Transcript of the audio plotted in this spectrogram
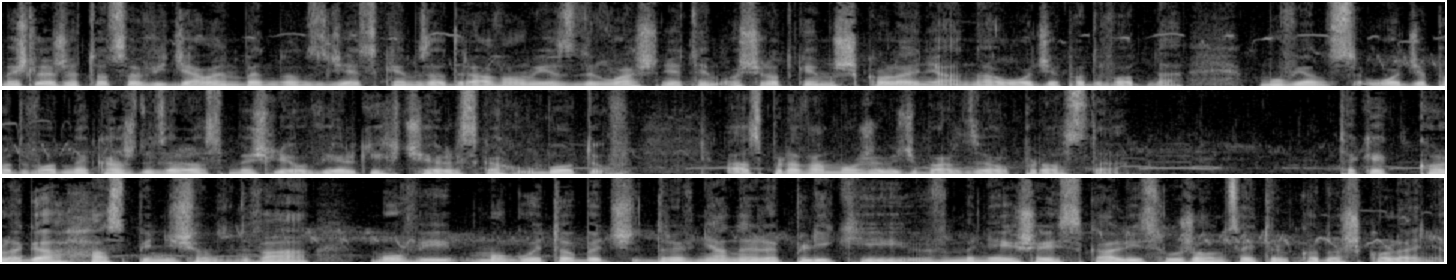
Myślę, że to, co widziałem będąc dzieckiem za Drawą, jest właśnie tym ośrodkiem szkolenia na łodzie podwodne. Mówiąc łodzie podwodne, każdy zaraz myśli o wielkich cielskach ubotów, a sprawa może być bardzo prosta. Tak jak kolega HAS-52 mówi, mogły to być drewniane repliki w mniejszej skali służącej tylko do szkolenia.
